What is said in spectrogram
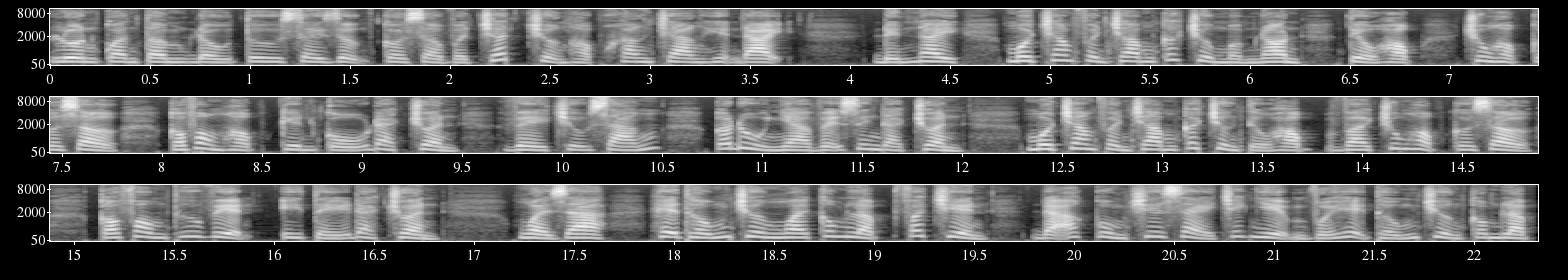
luôn quan tâm đầu tư xây dựng cơ sở vật chất trường học khang trang hiện đại – Đến nay, 100% các trường mầm non, tiểu học, trung học cơ sở có phòng học kiên cố đạt chuẩn về chiếu sáng, có đủ nhà vệ sinh đạt chuẩn. 100% các trường tiểu học và trung học cơ sở có phòng thư viện, y tế đạt chuẩn. Ngoài ra, hệ thống trường ngoài công lập phát triển đã cùng chia sẻ trách nhiệm với hệ thống trường công lập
